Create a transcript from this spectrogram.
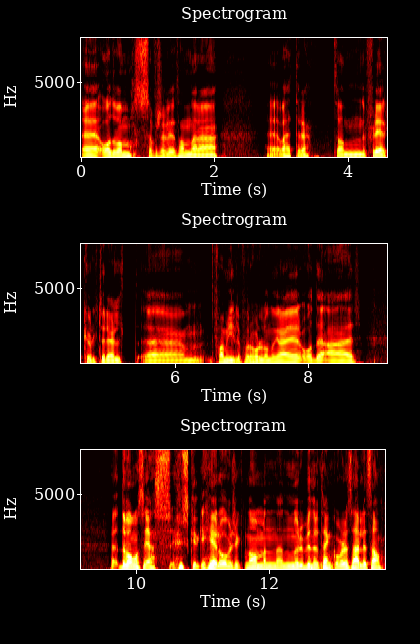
uh, Og det var masse forskjellig sånn derre eh, Hva heter det? Sånn flerkulturelt eh, familieforhold og noe greier. Og det er eh, Det var masse Jeg husker ikke hele oversikten nå, men eh, når du begynner å tenke over det, så er det litt sånn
